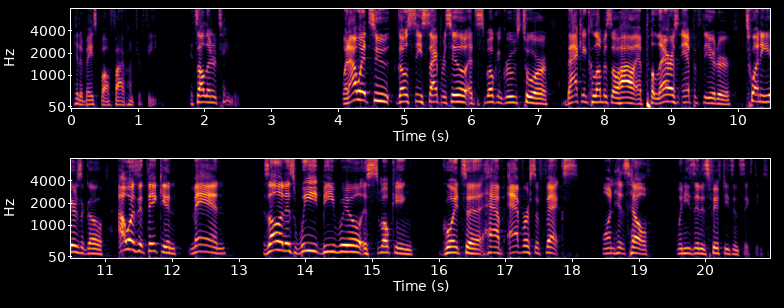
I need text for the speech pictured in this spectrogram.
hit a baseball 500 feet. It's all entertainment. When I went to go see Cypress Hill at the Smokin' Grooves tour back in Columbus, Ohio at Polaris Amphitheater 20 years ago, I wasn't thinking, man, is all of this weed B-Real is smoking going to have adverse effects on his health when he's in his 50s and 60s?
